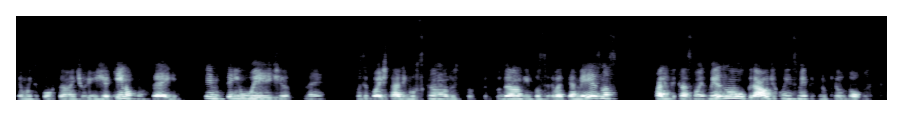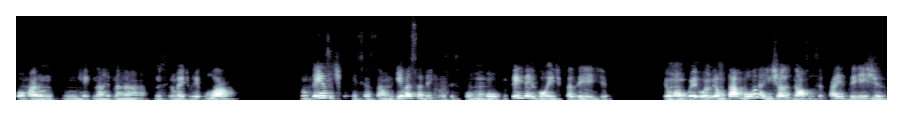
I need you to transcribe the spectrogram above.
que é muito importante. Hoje em dia, quem não consegue, tem, tem o EJA, né? Você pode estar ali buscando, estudando, e você vai ter as mesmas qualificações, mesmo grau de conhecimento do que os outros formaram em, na, na, no ensino médio regular. Não tem essa diferenciação. Ninguém vai saber que você se formou. Não tem vergonha de fazer EJA. É, uma, é, é um tabu, né? A gente olha assim, nossa, você faz EJA?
